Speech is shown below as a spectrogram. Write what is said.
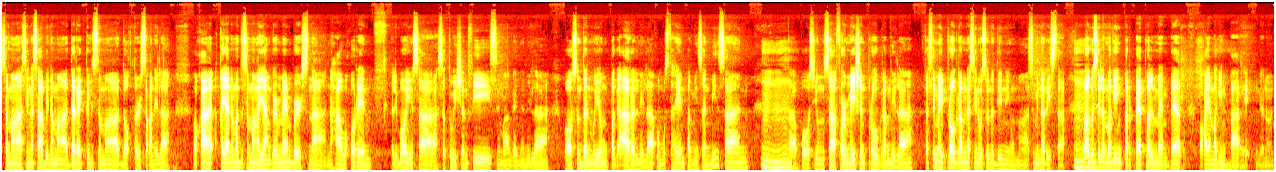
sa mga sinasabi ng mga directives ng mga doctors sa kanila. O ka- kaya naman doon sa mga younger members na nahawa ko rin, halimbawa yung sa, sa tuition fees, yung mga ganyan nila. O sundan mo yung pag-aaral nila, kumustahin paminsan-minsan. Mm-mm. Tapos yung sa formation program nila, kasi may program na sinusunod din yung mga seminarista bago sila maging perpetual member o kaya maging pare, ganun.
